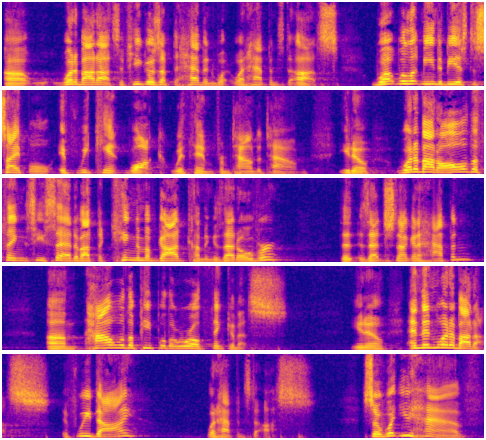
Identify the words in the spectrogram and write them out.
Uh, what about us? If he goes up to heaven, what, what happens to us? What will it mean to be his disciple if we can't walk with him from town to town? You know, what about all the things he said about the kingdom of God coming? Is that over? Is that just not going to happen? Um, how will the people of the world think of us? You know? And then what about us? If we die, what happens to us? So, what you have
